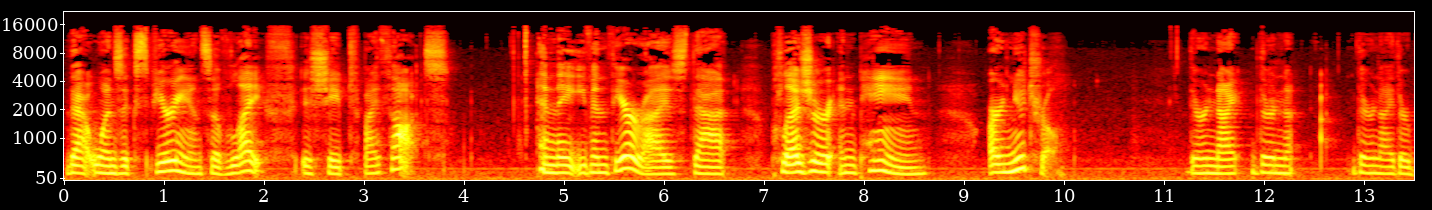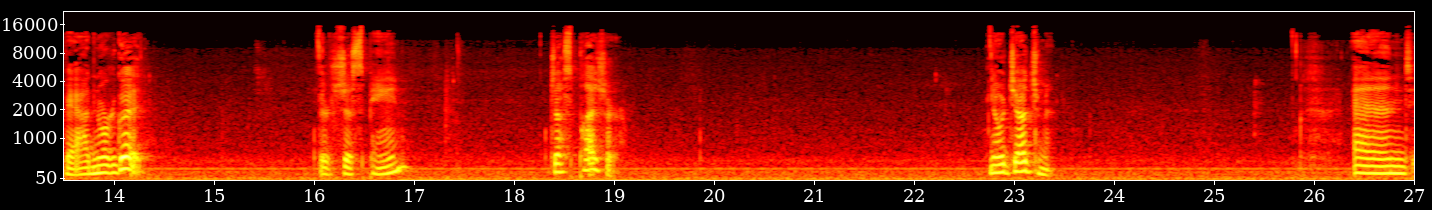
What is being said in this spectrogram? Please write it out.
that one's experience of life is shaped by thoughts. And they even theorized that pleasure and pain are neutral. They're, ni- they're, not, they're neither bad nor good. There's just pain, just pleasure. No judgment. And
